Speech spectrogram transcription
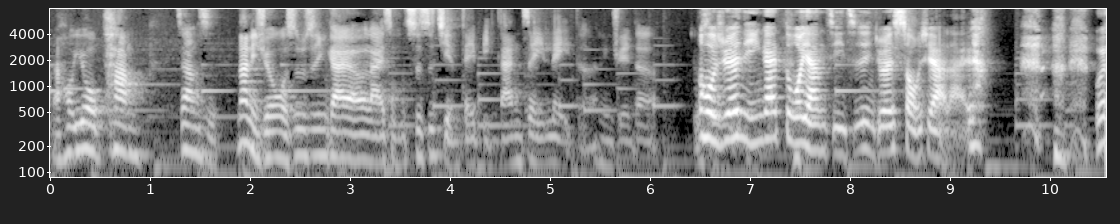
然后又胖这样子。那你觉得我是不是应该要来什么吃吃减肥饼干这一类的？你觉得？我觉得你应该多养几只，你就会瘦下来了。我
